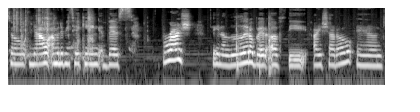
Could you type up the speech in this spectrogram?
So now I'm going to be taking this brush, taking a little bit of the eyeshadow and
